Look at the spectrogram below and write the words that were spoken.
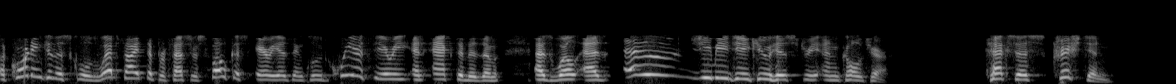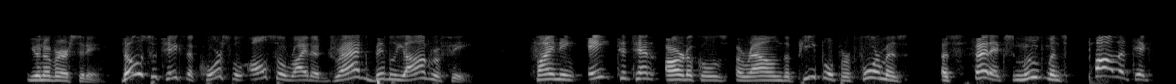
According to the school's website, the professor's focus areas include queer theory and activism, as well as LGBTQ history and culture. Texas Christian University. Those who take the course will also write a drag bibliography, finding 8 to 10 articles around the people, performers, aesthetics, movements, politics,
